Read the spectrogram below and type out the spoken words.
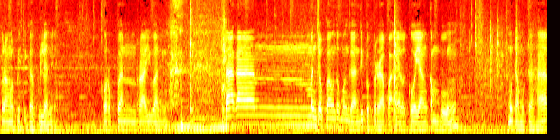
kurang lebih tiga bulan ya. Korban rayuan ya kita akan mencoba untuk mengganti beberapa elko yang kembung. Mudah-mudahan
